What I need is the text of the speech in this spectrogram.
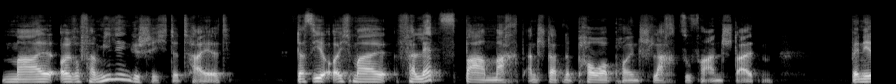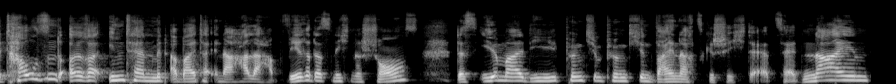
mal eure Familiengeschichte teilt? Dass ihr euch mal verletzbar macht, anstatt eine PowerPoint-Schlacht zu veranstalten. Wenn ihr tausend eurer internen Mitarbeiter in der Halle habt, wäre das nicht eine Chance, dass ihr mal die Pünktchen, Pünktchen Weihnachtsgeschichte erzählt? Nein,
